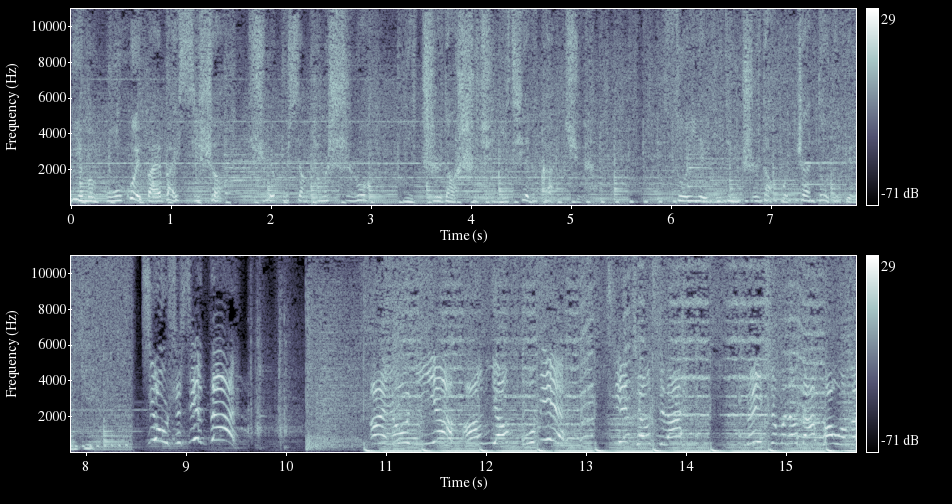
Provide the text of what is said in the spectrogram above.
你们不会白白牺牲，绝不向他们示弱。你知道失去一切的感觉。所以也一定知道我战斗的原因，就是现在！艾欧尼亚昂扬不灭，坚强起来！没什么能打垮我们，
